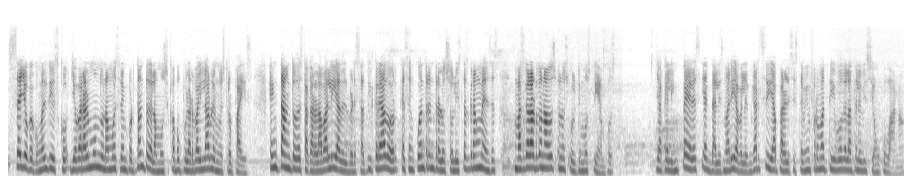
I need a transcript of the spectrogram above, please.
sello que con el disco llevará al mundo una muestra importante de la música popular bailable en nuestro país. En tanto, destacará la valía del versátil creador que se encuentra entre los solistas granmenses más galardonados en los últimos tiempos. Jacqueline Pérez y Agdalis María Belén García para el Sistema Informativo de la Televisión Cubana.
